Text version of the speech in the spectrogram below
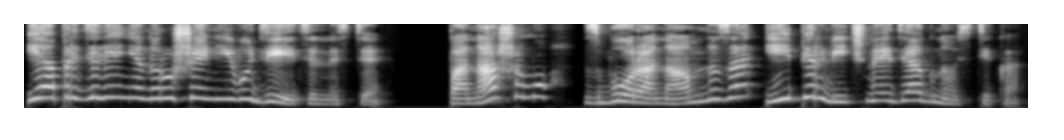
и определение нарушений его деятельности. По-нашему, сбор анамнеза и первичная диагностика.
